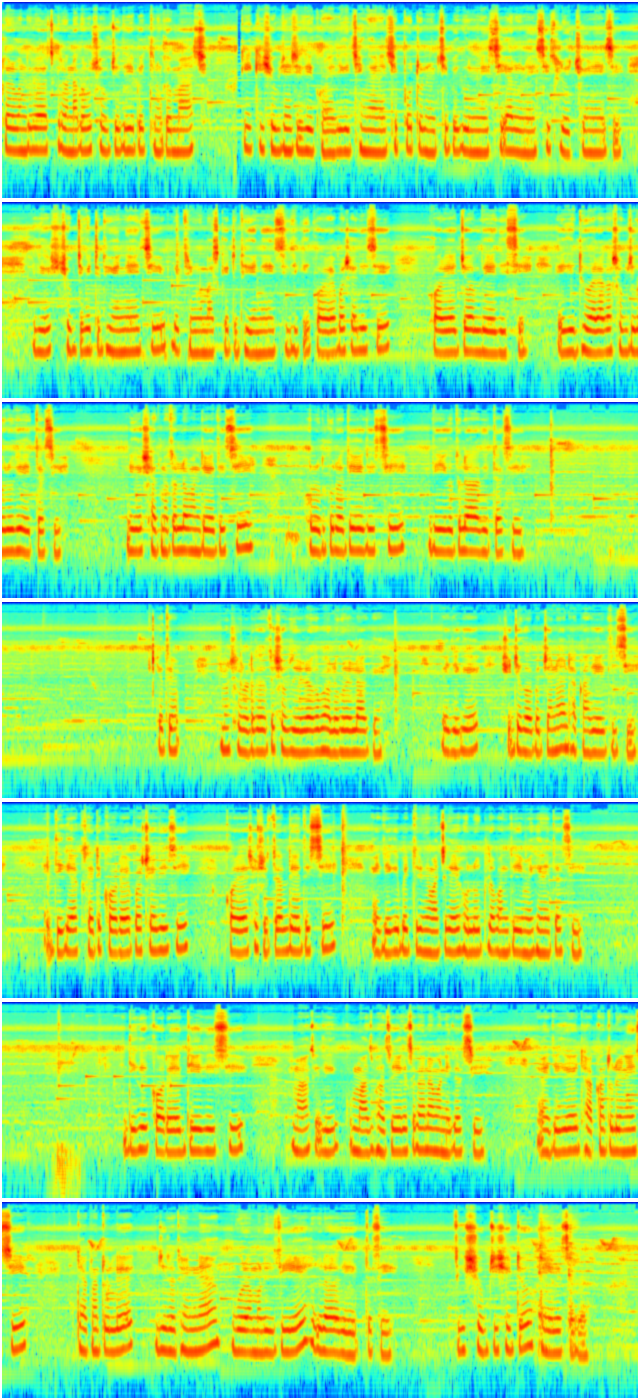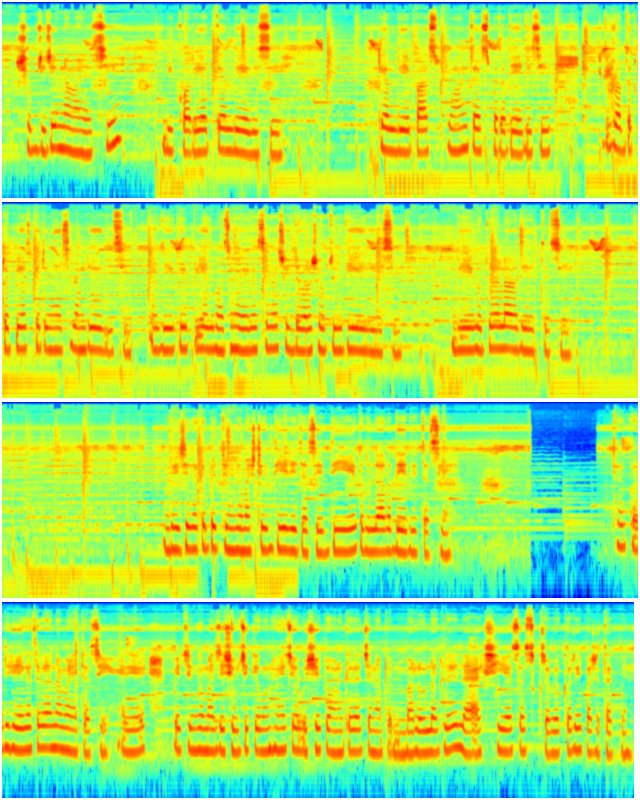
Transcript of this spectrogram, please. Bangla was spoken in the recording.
নমস্কার বন্ধুরা, আজকে রান্না করব সবজি দিয়ে বেতনকা মাছ। কী কী সবজি নিয়েছি দেখুন, এদিকে ঝিঙ্গা নিয়েছি পটল নিয়েছি বেগুন নিয়েছি আলু নিয়েছি লুচু নিয়েছি এদিকে সবজি কেটে ধুয়ে নিয়েছি বেতনকা মাছ কেটে ধুয়ে নিয়েছি। এদিকে কড়াই বসা দিয়েছি, কড়াইয়ে জল দিয়ে দিচ্ছি এই যে ধোয়া রাখা সবজিগুলো দিয়ে দিতেছি। এদিকে স্বাদ মতো লবণ দিয়ে দিচ্ছি হলুদ গুঁড়ো দিয়ে দিচ্ছি দিয়ে এগুলো দিতেছি। যাতে মশলাটা যাতে সবজিগুলোকে ভালো করে লাগে। এদিকে সিদ্ধ করবার জন্য ঢাকনা দিয়ে দিচ্ছি। এদিকে এক সাইডে কড়াই বসিয়ে দিয়েছি, কড়াইয়ে সরষের তেল দিয়ে দিচ্ছি। এদিকে বেতরিঙ্গা মাছ গায়ে হলুদ লবণ দিয়ে মেখে নিতেছি। এদিকে কড়াইয়ে দিয়ে দিচ্ছি মাছ, এদিকে মাছ ভাজ হয়ে গেছে কারণ আমার নিতেছি এদিকে ঢাকনা তুলে নিয়েছি। ঢাকনা তুলে জিরা ধনিয়া মরিচ দিয়ে ওগুলো দিয়ে দিতেছি। সবজি সিদ্ধ হয়ে গেছে সবজিটি নামাই নিচ্ছি দিয়ে কড়াইয়ে তেল দিয়ে দিছি। তেল দিয়ে পাঁচ ফোড়ন তেজপাতা দিয়ে দিছি। অর্ধেকটা পেঁয়াজ কেটে নিয়েছিলাম, দিয়ে দিছি। এদিকে পেঁয়াজ ভাজা হয়ে গেছে সিদ্ধ করা সবজি দিয়ে দিয়েছি। দিয়ে গোতলা লাড়া দিয়ে দিতেছি। ভেজে রাখে পেট্রিঙ্গি মাছটি দিয়ে দিতেছি, দিয়ে আরও দিয়ে দিতেছি। তরকারি হয়ে গেছে কারণ আমার নিতেছি। আর চিংড়ি মাছ যে সবজি কেমন হয়েছে অবশ্যই কমেন্ট করে জানাবেন। ভালো লাগলে লাইক শেয়ার সাবস্ক্রাইব করে পাশে থাকবেন।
